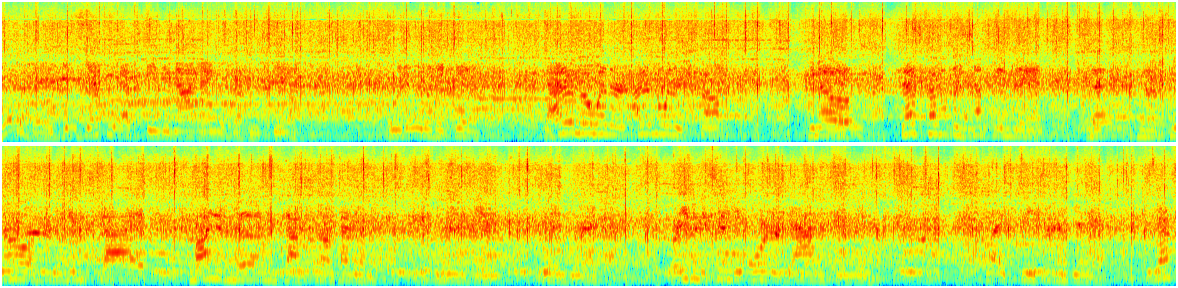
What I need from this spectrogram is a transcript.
Okay, Jeffrey Epstein did not hang himself in his jail cell. It was, it was a. I don't know whether I don't know whether Trump, you know, that's probably something that the, the Bureau of Prisons guy might have known without Trump having to communicate to him directly, or even to send the order down to you, like the Attorney General. 'Cause that's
